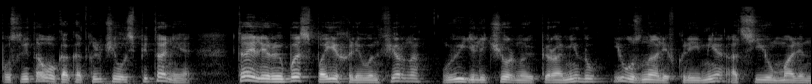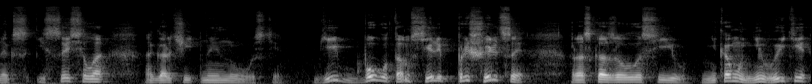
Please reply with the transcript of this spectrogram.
После того, как отключилось питание, Тайлер и Бесс поехали в Инферно, увидели черную пирамиду и узнали в клейме от Сью Малинекс и Сесила огорчительные новости. «Ей-богу, там сели пришельцы!» – рассказывала Сью. «Никому не выйти,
